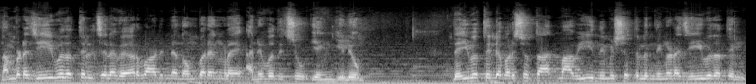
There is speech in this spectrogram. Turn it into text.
നമ്മുടെ ജീവിതത്തിൽ ചില വേർപാടിന്റെ നൊമ്പരങ്ങളെ അനുവദിച്ചു എങ്കിലും ദൈവത്തിന്റെ പരിശുദ്ധാത്മാവ് ഈ നിമിഷത്തിലും നിങ്ങളുടെ ജീവിതത്തിൽ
